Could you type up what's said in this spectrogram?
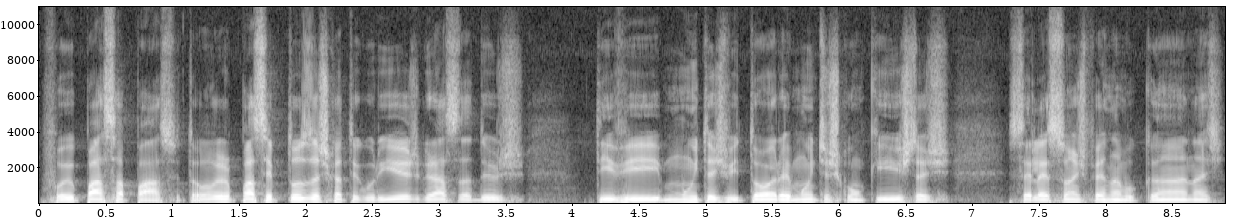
foi o passo a passo. Então eu passei por todas as categorias, graças a Deus tive muitas vitórias, muitas conquistas, seleções pernambucanas,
